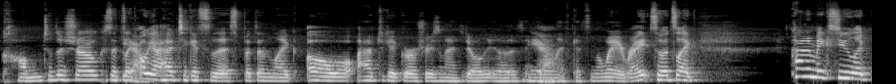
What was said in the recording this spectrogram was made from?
come to the show because it's like, Yeah. oh yeah, I had tickets to this, but then like, oh, I have to get groceries and I have to do all these other things, Yeah. and life gets in the way, right? So it's like, kind of makes you like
